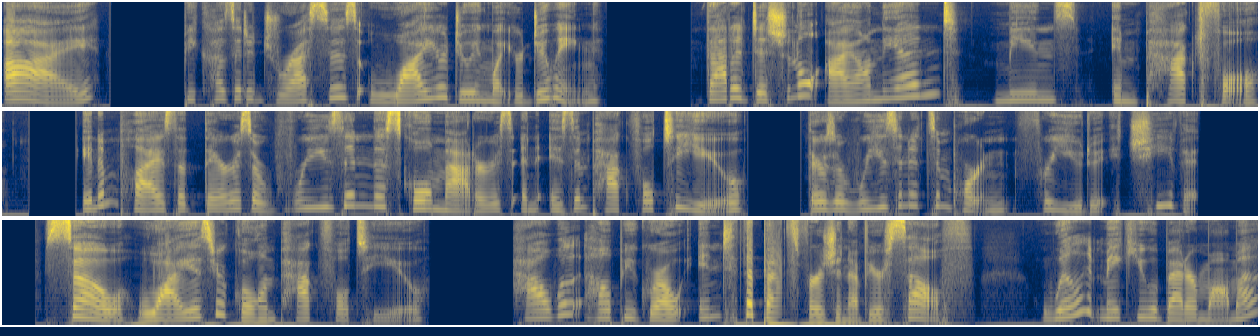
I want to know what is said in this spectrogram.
I because it addresses why you're doing what you're doing. That additional I on the end means impactful. It implies that there is a reason this goal matters and is impactful to you. There's a reason it's important for you to achieve it. So, why is your goal impactful to you? How will it help you grow into the best version of yourself? Will it make you a better mama?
